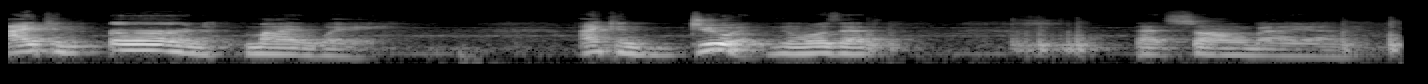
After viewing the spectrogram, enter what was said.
I can earn my way. I can do it. And what was that? That song by uh,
